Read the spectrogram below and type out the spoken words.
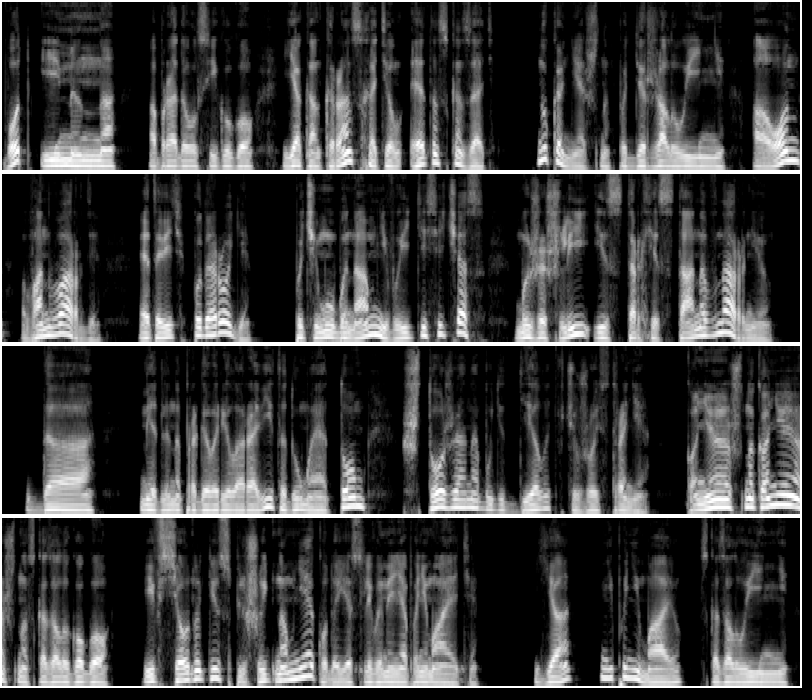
«Вот именно», — обрадовался Игуго. — Я как раз хотел это сказать. — Ну, конечно, — поддержала Уинни. — А он в Анварде. Это ведь по дороге. Почему бы нам не выйти сейчас? Мы же шли из Тархистана в Нарнию. — Да, — медленно проговорила Равита, думая о том, что же она будет делать в чужой стране. — Конечно, конечно, — сказала Гого. — И все-таки спешить нам некуда, если вы меня понимаете. — Я «Не понимаю», — сказал Уинни.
